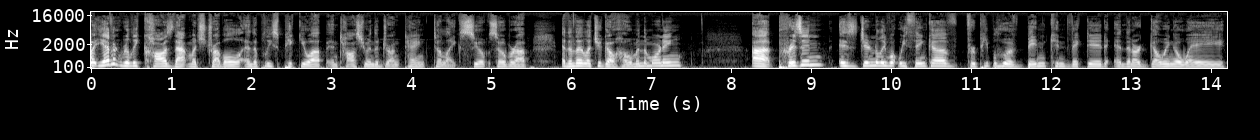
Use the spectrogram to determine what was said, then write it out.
but you haven't really caused that much trouble, and the police pick you up and toss you in the drunk tank to like so- sober up, and then they let you go home in the morning. Uh, prison is generally what we think of for people who have been convicted and then are going away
